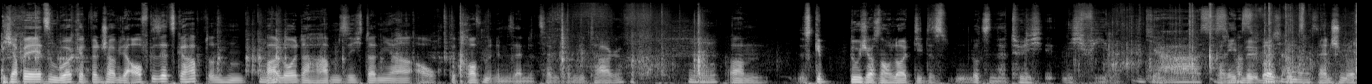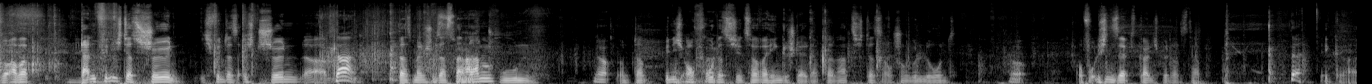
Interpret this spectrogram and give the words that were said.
ich habe ja jetzt ein Work Adventure wieder aufgesetzt gehabt und ein paar Leute haben sich dann ja auch getroffen in dem Sendezentrum die Tage. Ähm, es gibt durchaus noch Leute, die das nutzen. Natürlich nicht viele. ja, es Da ist reden was wir über. Menschen oder so. Aber dann finde ich das schön. Ich finde das echt schön, ähm, Klar. dass Menschen das zu dann noch haben. tun. Ja. Und da bin ich auch froh, dass ich den Server hingestellt habe. Dann hat sich das auch schon gelohnt. Ja. Obwohl ich ihn selbst gar nicht benutzt habe. Egal.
